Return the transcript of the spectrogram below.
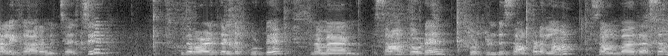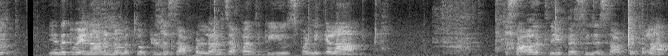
கலைக்க ஆரம்பிச்சாச்சு. இந்த வாழைத்தண்டு கூட்டு நம்ம சாத்தோட தொட்டுண்டு சாப்பிடலாம். சாம்பார் ரசம் எதுக்கு வேணாலும் நம்ம தொட்டுண்டு சாப்பிடலாம். சப்பாத்திக்கு யூஸ் பண்ணிக்கலாம். சாதத்துலேயும் பிசைஞ்சு சாப்பிட்டுக்கலாம்.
